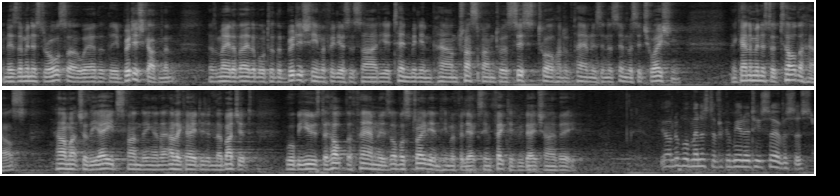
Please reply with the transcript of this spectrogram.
And is the Minister also aware that the British government has made available to the British Haemophilia Society a £10 million trust fund to assist 1,200 families in a similar situation? And can the Minister tell the House how much of the AIDS funding and allocated in the budget will be used to help the families of Australian haemophiliacs infected with HIV? The Honourable Minister for Community Services.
